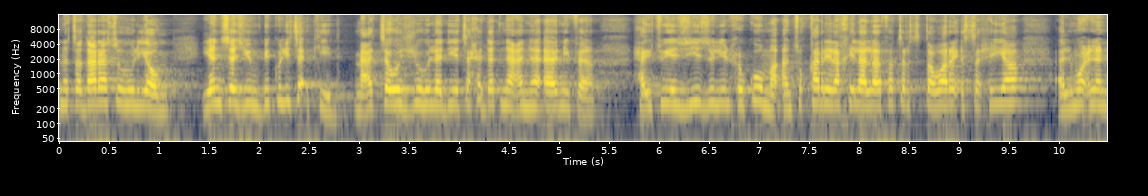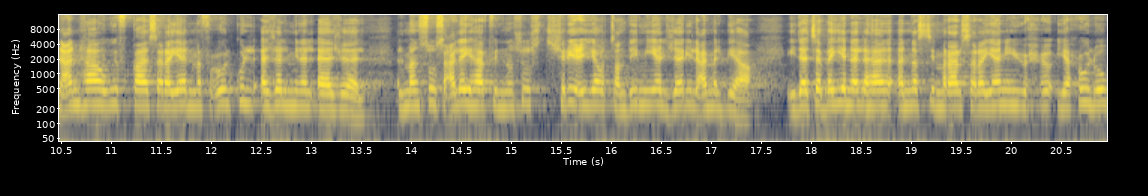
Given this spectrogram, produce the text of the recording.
نتدارسه اليوم ينسجم بكل تأكيد مع التوجه الذي تحدثنا عنه آنفا حيث يجيز للحكومة أن تقرر خلال فترة الطوارئ الصحية المعلن عنها وفق سريان مفعول كل أجل من الآجال المنصوص عليها في النصوص التشريعية والتنظيمية الجاري العمل بها. إذا تبين لها أن استمرار سريانه يحول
